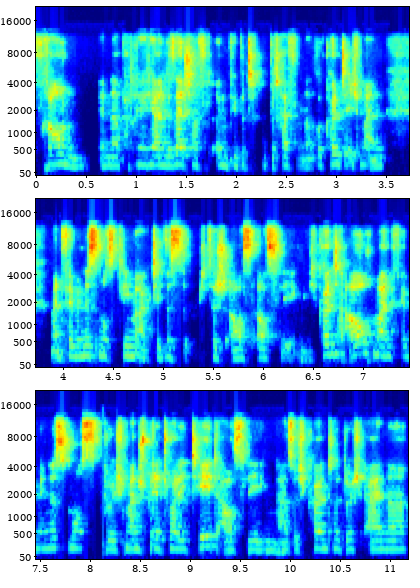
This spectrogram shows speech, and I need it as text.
Frauen in der patriarchalen Gesellschaft irgendwie betreffen. Also könnte ich meinen mein Feminismus klimaaktivistisch aus, auslegen. Ich könnte auch meinen Feminismus durch meine Spiritualität auslegen. Also ich könnte durch eine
